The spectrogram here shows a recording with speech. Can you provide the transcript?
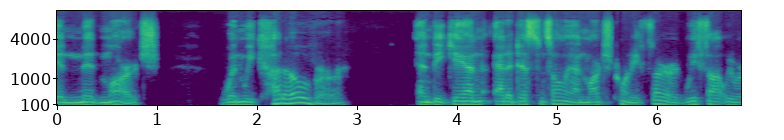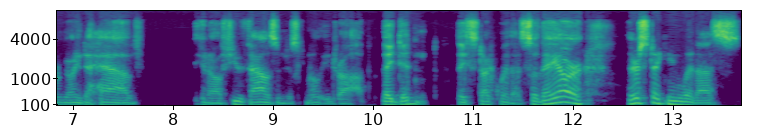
in mid-march when we cut over and began at a distance only on march 23rd we thought we were going to have you know a few thousand just completely drop. They didn't. They stuck with us. So they are they're sticking with us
